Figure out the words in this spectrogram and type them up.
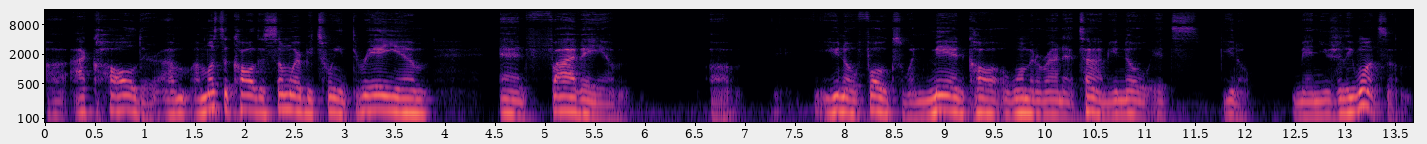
uh, I called her. I, I must have called her somewhere between 3 a.m. and 5 a.m. Um, you know, folks, when men call a woman around that time, you know it's, you know, men usually want something.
